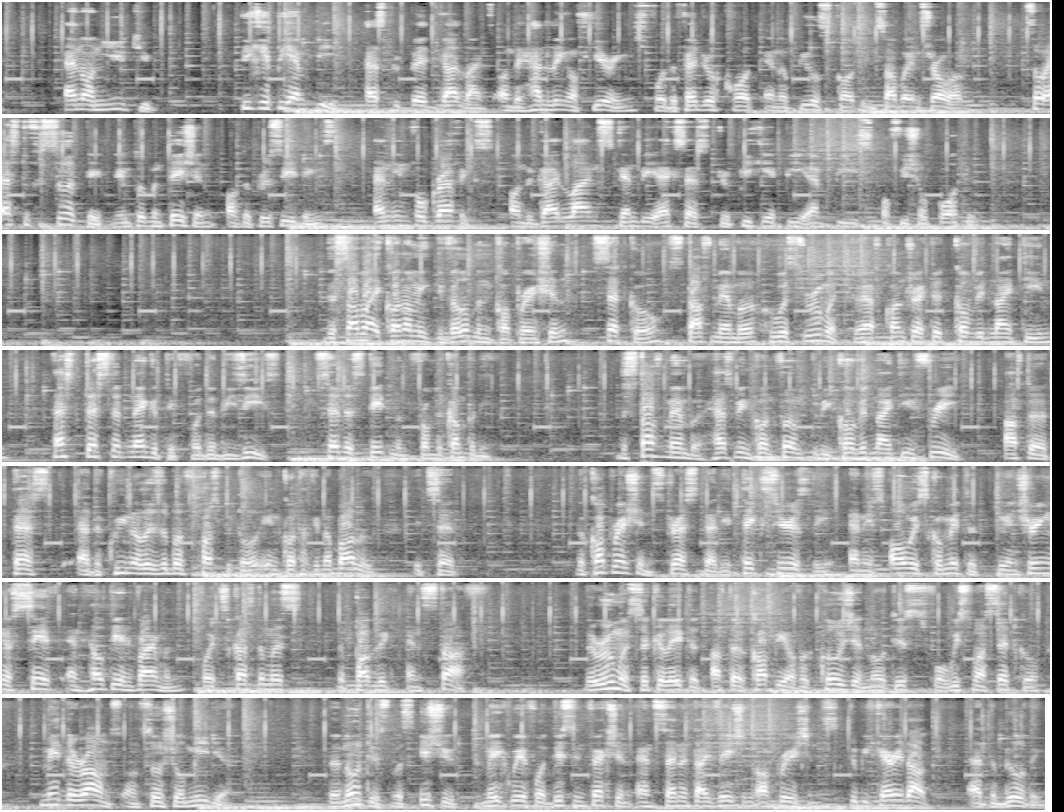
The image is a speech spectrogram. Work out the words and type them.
and on YouTube. PKPMP has prepared guidelines on the handling of hearings for the Federal Court and Appeals Court in Sabah and Sarawak so as to facilitate the implementation of the proceedings and infographics on the guidelines can be accessed through PKPMP's official portal. The Sabah Economic Development Corporation, SEDCO, staff member who was rumored to have contracted COVID 19 has tested negative for the disease, said a statement from the company. The staff member has been confirmed to be COVID 19 free after a test at the Queen Elizabeth Hospital in Kota Kinabalu, it said. The corporation stressed that it takes seriously and is always committed to ensuring a safe and healthy environment for its customers, the public, and staff. The rumor circulated after a copy of a closure notice for Wisma Sedco made the rounds on social media. The notice was issued to make way for disinfection and sanitization operations to be carried out at the building.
